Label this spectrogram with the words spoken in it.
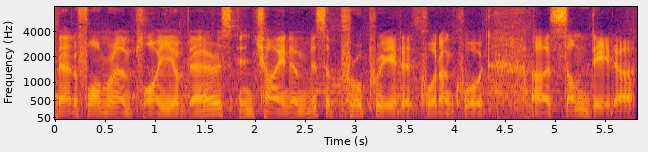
that a former employee of theirs in China misappropriated, quote unquote, some data.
